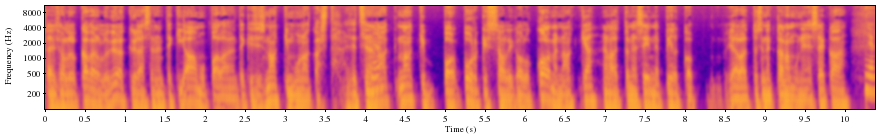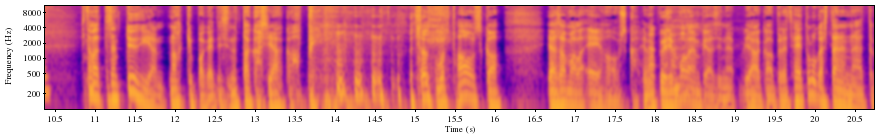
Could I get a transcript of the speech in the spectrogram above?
tai se oli kaveri ollut yökylässä, ne teki aamupalaa, ne teki siis nakkimunakasta. Sitten siinä nak, nakkipurkissa oli ollut kolme nakkia, ne laittoi ne sinne pilkko ja laittoi sinne kananmunien sekaan. Ja. Sitten laittoi sen tyhjän nakkipaketin sinne takaisin jääkaappiin. se oli musta hauskaa ja samalla ei hauskaa. Ja mä pyysin molempia sinne jääkaapille, että hei, tulukas tänne näin, että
